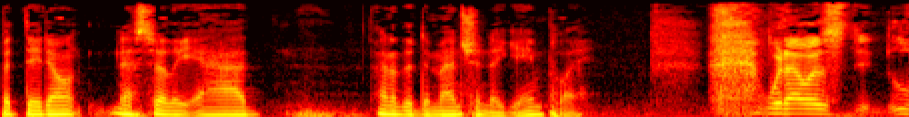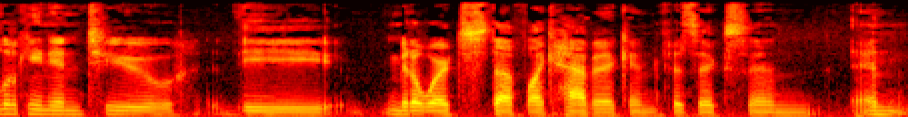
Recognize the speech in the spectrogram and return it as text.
but they don't necessarily add kind of the dimension to gameplay. When I was looking into the middleware stuff like Havok and physics and and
